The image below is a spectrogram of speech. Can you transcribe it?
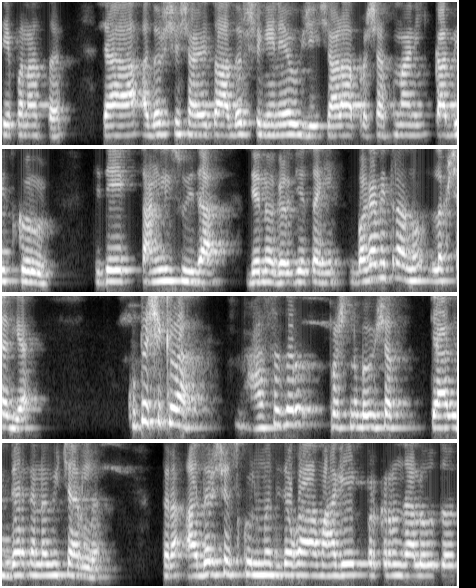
ते पण असतं. त्या आदर्श शाळेचा आदर्श घेण्याऐवजी शाळा प्रशासनाने काबीज करून तिथे एक चांगली सुविधा देणं गरजेचं आहे. बघा मित्रांनो लक्षात घ्या. कुठं शिकला? असं जर प्रश्न भविष्यात त्या विद्यार्थ्यांना विचारलं तर आदर्श स्कूलमध्ये तेव्हा मागे एक प्रकरण झालं होतं.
